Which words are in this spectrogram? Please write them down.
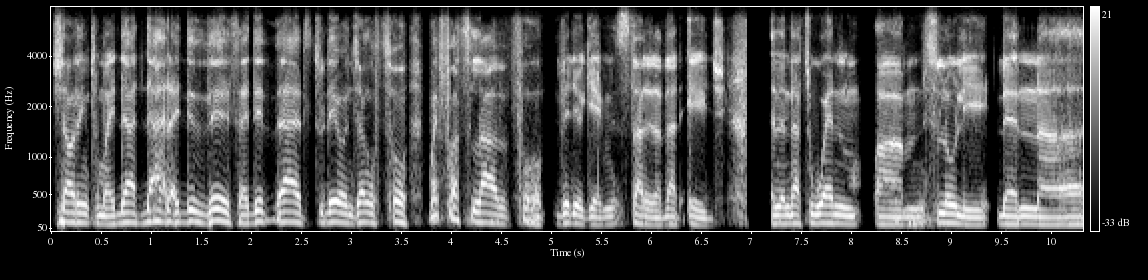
shouting to my dad, Dad, I did this, I did that today on Jungle. So my first love for video games started at that age. And then that's when um, slowly, then uh,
